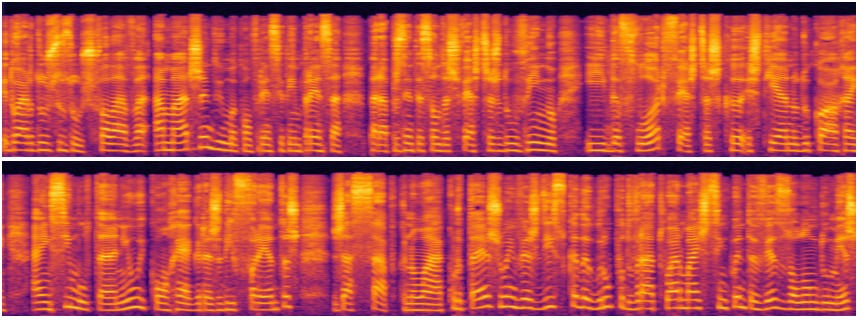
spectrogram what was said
Eduardo Jesus falava à margem de uma conferência de imprensa para a apresentação das festas do vinho e da flor, festas que este ano decorrem em simultâneo e com regras diferentes. Já se sabe que não há cortejo, em vez disso, cada grupo deverá atuar mais de 50 vezes ao longo do mês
